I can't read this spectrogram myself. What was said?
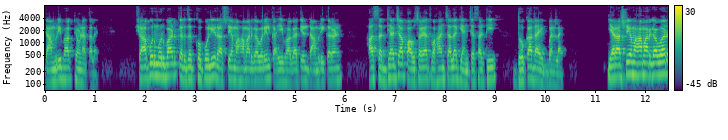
डांबरी भाग ठेवण्यात आलाय. शहापूर मुरबाड कर्जत खोपोली राष्ट्रीय महामार्गावरील काही भागातील डांबरीकरण हा सध्याच्या पावसाळ्यात वाहन चालक यांच्यासाठी धोकादायक बनलाय. या राष्ट्रीय महामार्गावर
